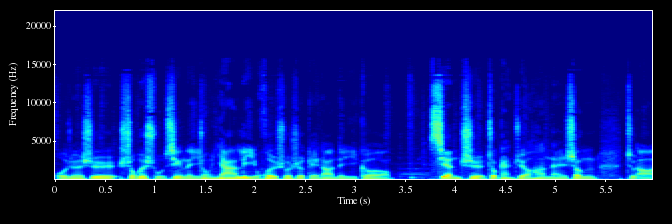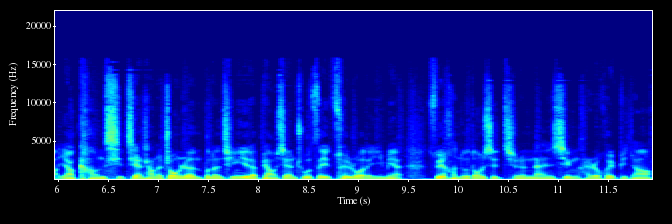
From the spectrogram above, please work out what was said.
我觉得是。社会属性的一种压力，或者说是给到的一个限制，就感觉好像男生就啊要扛起肩上的重任，不能轻易的表现出自己脆弱的一面，所以很多东西其实男性还是会比较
